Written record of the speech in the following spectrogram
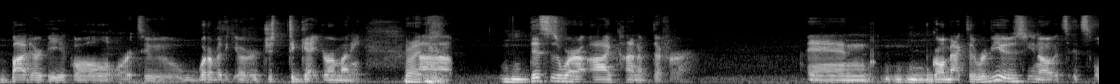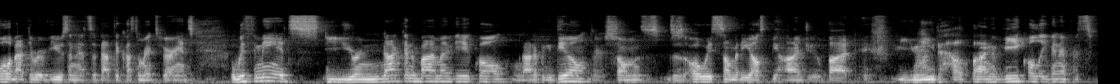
buy their vehicle or to whatever, the, or just to get your money. Right. Uh, this is where I kind of differ. And going back to the reviews, you know, it's it's all about the reviews and it's about the customer experience. With me, it's you're not going to buy my vehicle, not a big deal. There's some there's always somebody else behind you. But if you need help buying a vehicle, even if it's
